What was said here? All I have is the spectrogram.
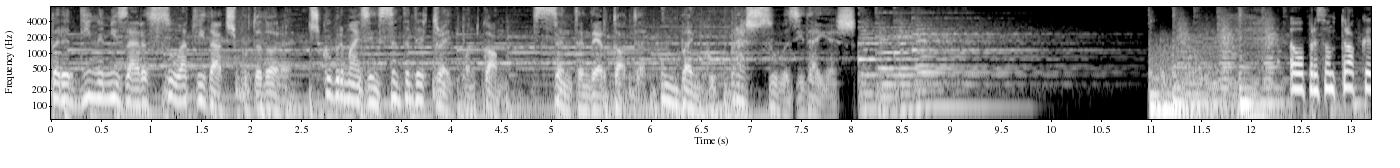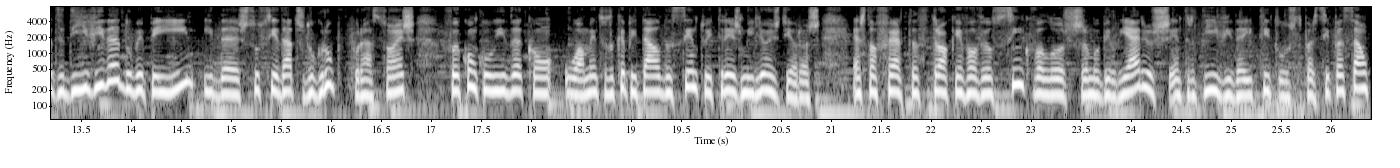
para dinamizar a sua atividade exportadora. Descubra mais em santandertrade.com. Santander Tota, um banco para as suas ideias. A operação de troca de dívida do BPI e das sociedades do grupo por ações foi concluída com o aumento de capital de 103 milhões de euros. Esta oferta de troca envolveu cinco valores mobiliários entre dívida e títulos de participação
